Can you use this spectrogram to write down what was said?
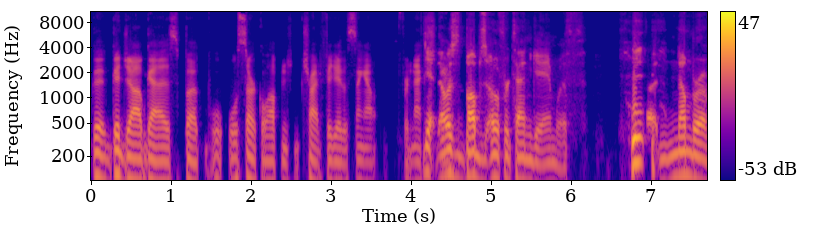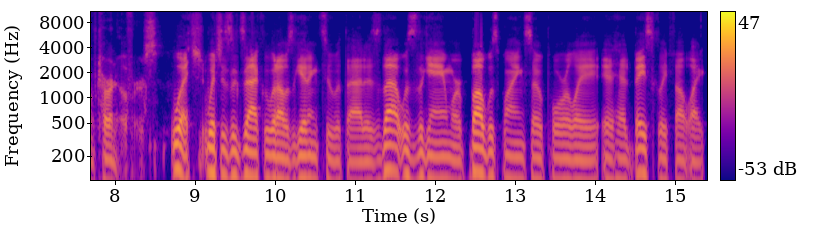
Good, good job, guys." But we'll, we'll circle up and try to figure this thing out for next. Yeah, that was Bub's 0 for 10 game with a number of turnovers. Which which is exactly what I was getting to with that is that was the game where Bub was playing so poorly. It had basically felt like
